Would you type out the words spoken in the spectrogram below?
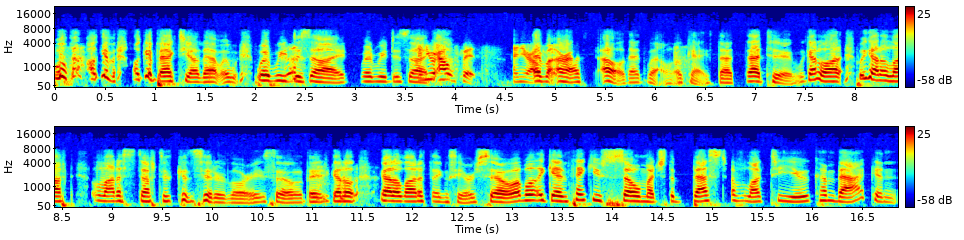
well, I'll get I'll get back to you on that when, when we decide when we decide. And your outfits. And your outfit. oh, that well, okay, that that too. We got a lot. We got a lot, a lot of stuff to consider, Lori. So they got a got a lot of things here. So well, again, thank you so much. The best of luck to you. Come back and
